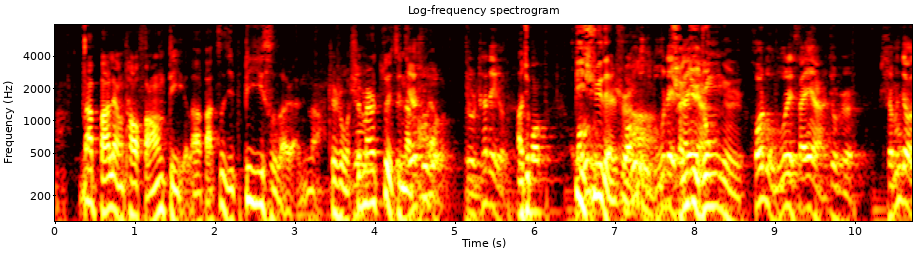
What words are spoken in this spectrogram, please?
吗？那把两套房抵了，把自己逼死的人呢？这是我身边最近的朋友结束了。，就是他这个啊就包必须得是黄赌毒这三全剧样终就是黄赌毒这三样，就是什么叫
